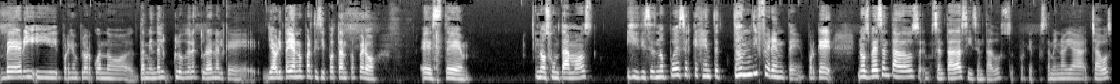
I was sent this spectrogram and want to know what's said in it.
ver y, y, por ejemplo, cuando también del club de lectura en el que ya ahorita ya no participo tanto, pero este nos juntamos y dices, no puede ser que gente tan diferente, porque nos ves sentados, sentadas y sentados, porque pues también había chavos,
